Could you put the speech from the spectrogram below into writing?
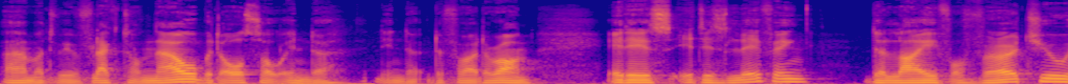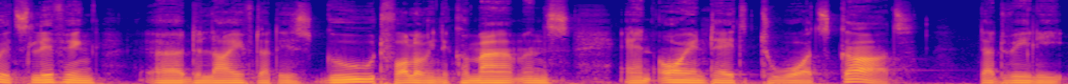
um, that we reflect on now, but also in the in the, the further on, it is it is living the life of virtue. It's living uh, the life that is good, following the commandments, and orientated towards God that really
